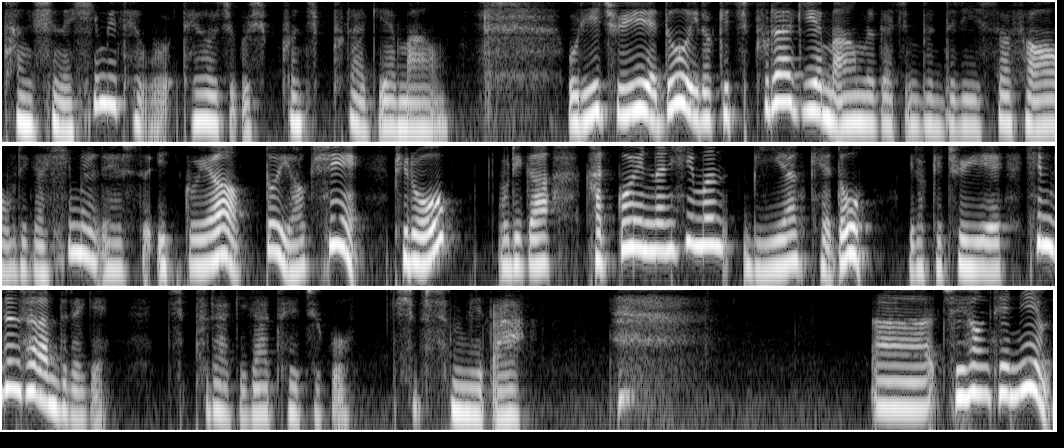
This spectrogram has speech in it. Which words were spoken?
당신의 힘이 되고, 되어주고 싶은 지푸라기의 마음. 우리 주위에도 이렇게 지푸라기의 마음을 가진 분들이 있어서 우리가 힘을 낼 수 있고요. 또 역시 비록 우리가 갖고 있는 힘은 미약해도 이렇게 주위에 힘든 사람들에게 지푸라기가 돼주고 싶습니다. 아, 주형태님,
